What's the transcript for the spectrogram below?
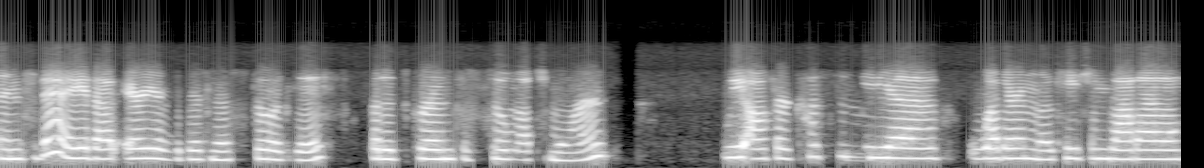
And today, that area of the business still exists, but it's grown to so much more. We offer custom media, weather and location data,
